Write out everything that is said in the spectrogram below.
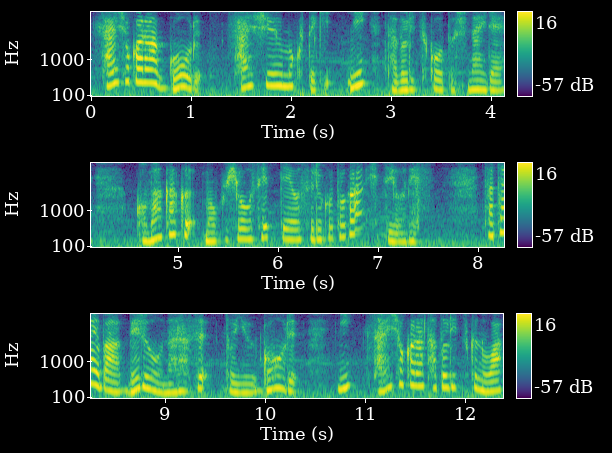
最初からゴール最終目的にたどり着こうとしないで細かく目標設定をすることが必要です。例えばベルを鳴らすというゴールに最初からたどり着くのは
